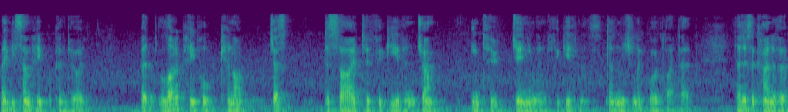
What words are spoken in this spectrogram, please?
maybe some people can do it, but a lot of people cannot just decide to forgive and jump into genuine forgiveness. It doesn't usually work like that. That is a kind of a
